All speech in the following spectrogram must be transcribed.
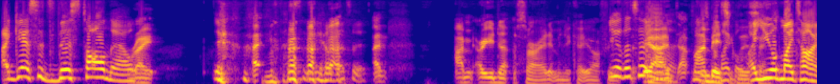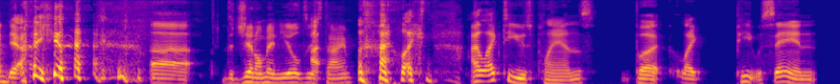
I guess it's this tall now. Right. that's, you know, that's it. I'm, are you done? Sorry, I didn't mean to cut you off. Yeah, that's it. Yeah, No, I, no, I'm please, basically. Michael, I yield my time. Yeah. uh, The gentleman yields his time. I like I like to use plans, but like Pete was saying,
